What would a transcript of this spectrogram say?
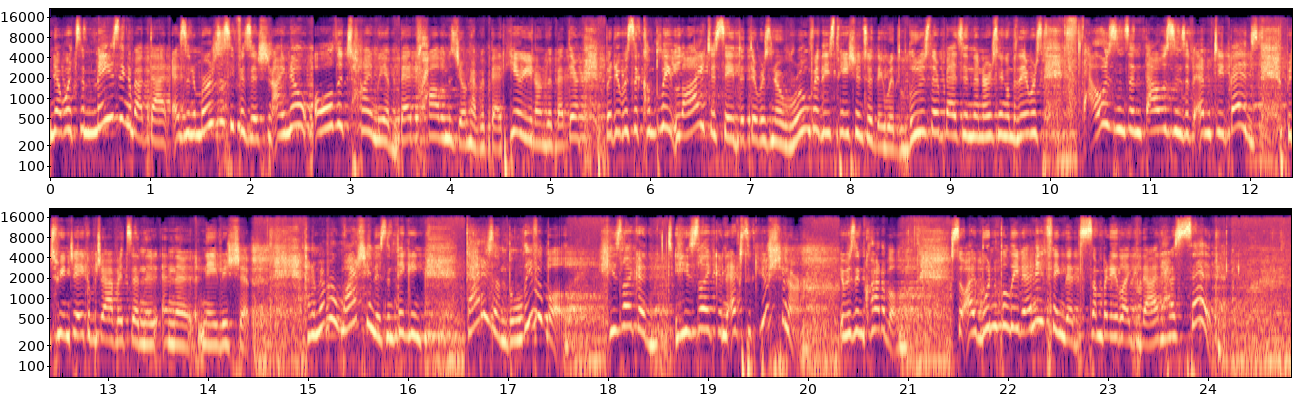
Now, what's amazing about that, as an emergency physician, I know all the time we have bed problems, you don't have a bed here, you don't have a bed there, but it was a complete lie to say that there was no room for these patients or they would lose their beds in the nursing homes. There was thousands and thousands of empty beds between Jacob Javits and the and the Navy ship. And I remember watching this and thinking, that is unbelievable. He's like a he's like an executioner. It was incredible. So I wouldn't believe anything that somebody like that has said.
